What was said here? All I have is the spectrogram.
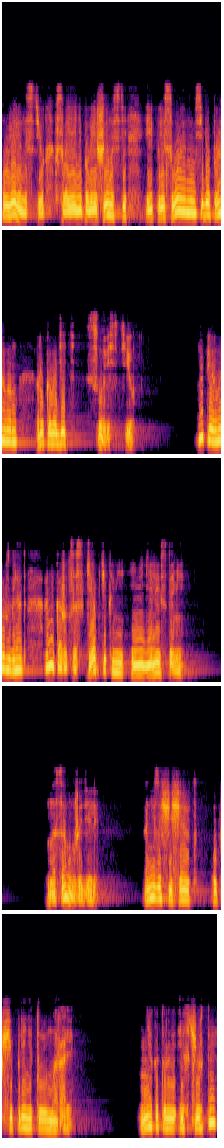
уверенностью в своей непогрешимости и присвоенным себе правом руководить совестью. На первый взгляд они кажутся скептиками и нигилистами. На самом же деле они защищают общепринятую мораль. Некоторые их черты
